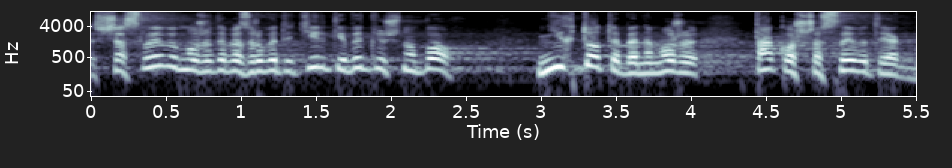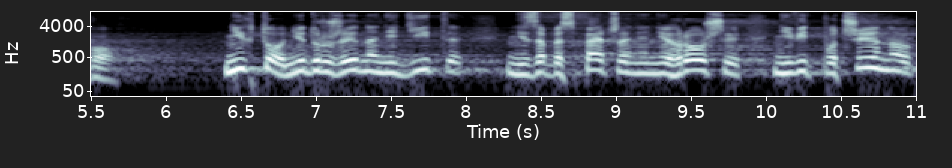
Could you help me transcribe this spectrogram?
щасливим може тебе зробити тільки виключно Бог. Ніхто тебе не може так ощасливити, як Бог. Ніхто, ні дружина, ні діти, ні забезпечення, ні гроші, ні відпочинок,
